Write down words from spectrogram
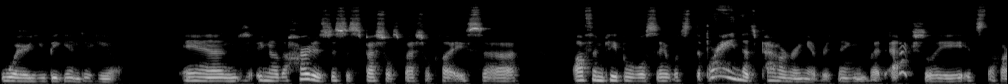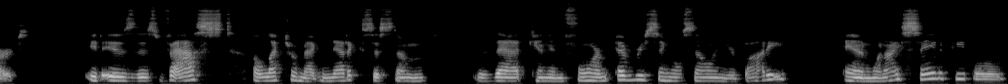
where you begin to heal. And you know, the heart is just a special, special place. Uh, often people will say, "What's well, the brain that's powering everything?" But actually, it's the heart. It is this vast electromagnetic system that can inform every single cell in your body. And when I say to people,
